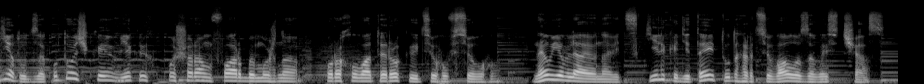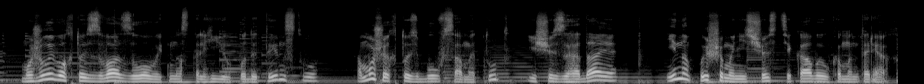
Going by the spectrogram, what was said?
є тут закуточки, в яких по шарам фарби можна порахувати роки цього всього. Не уявляю навіть, скільки дітей тут гарцювало за весь час. Можливо, хтось з вас зловить ностальгію по дитинству, а може хтось був саме тут і щось згадає, і напише мені щось цікаве у коментарях.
